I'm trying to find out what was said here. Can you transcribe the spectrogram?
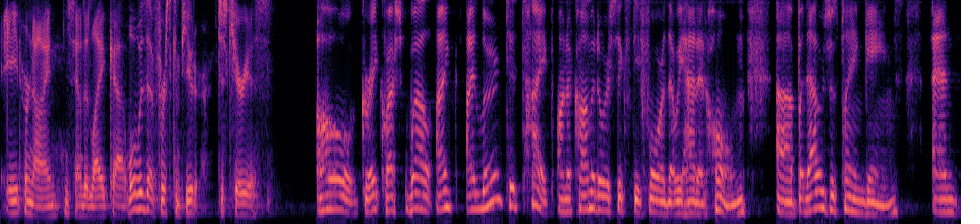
8 or 9 you sounded like uh, what was that first computer? Just curious. Oh, great question. Well, I I learned to type on a Commodore 64 that we had at home, uh, but that was just playing games. And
